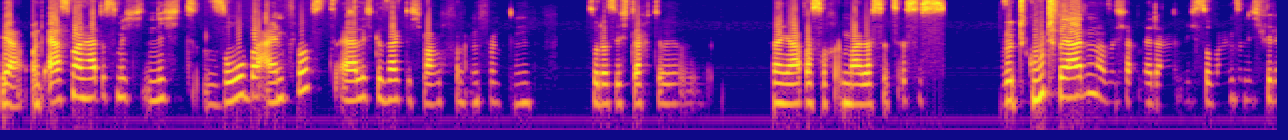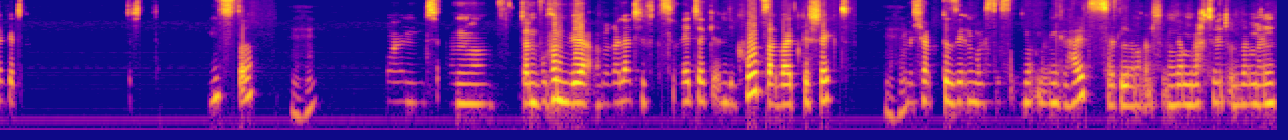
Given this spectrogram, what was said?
Ja, und erstmal hat es mich nicht so beeinflusst, ehrlich gesagt. Ich war auch von Anfang an so, dass ich dachte, naja, was auch immer das jetzt ist, es wird gut werden. Also ich habe mir da nicht so wahnsinnig viele Gedanken mhm. Und ähm, dann wurden wir aber relativ zeitig in die Kurzarbeit geschickt. Mhm. Und ich habe gesehen, was das mit meinem Gehaltszettel am Anfang gemacht hat. Und wenn man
